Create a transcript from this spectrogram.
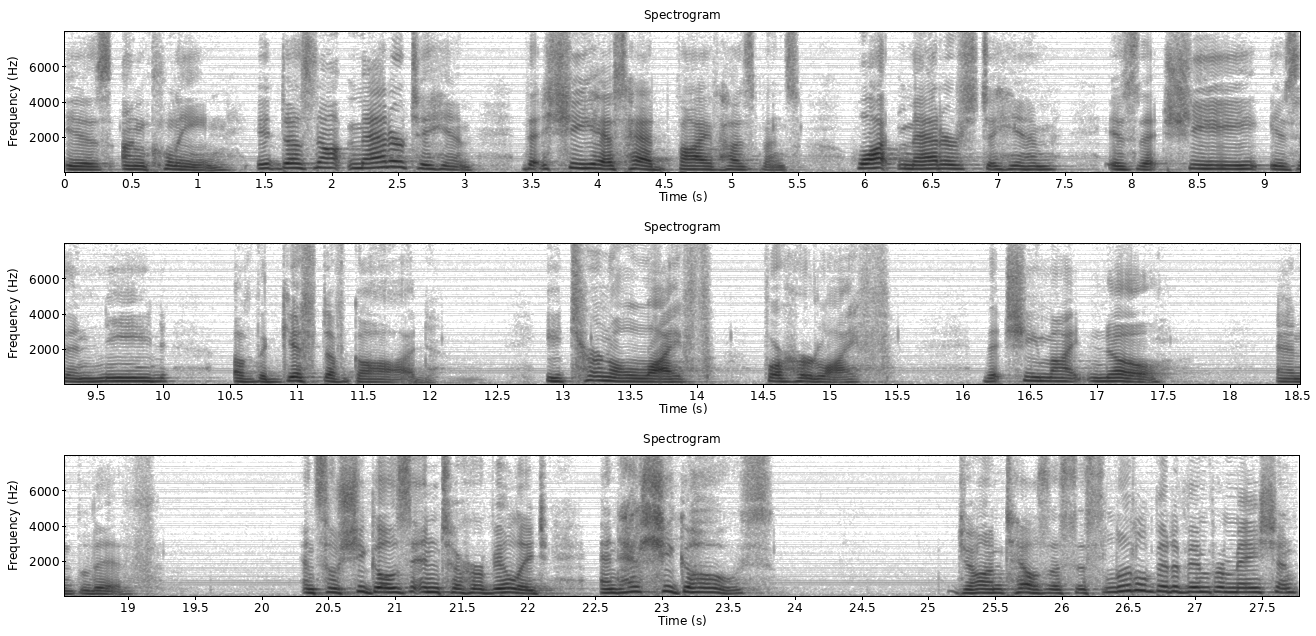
is unclean. It does not matter to him that she has had five husbands. What matters to him is that she is in need of the gift of God, eternal life for her life, that she might know and live. And so she goes into her village, and as she goes, John tells us this little bit of information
